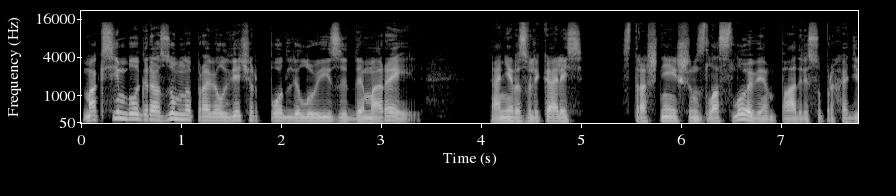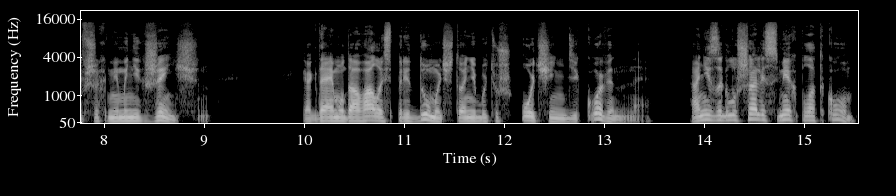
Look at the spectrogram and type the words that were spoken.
Максим благоразумно провел вечер подле Луизы де Морейль. Они развлекались страшнейшим злословием по адресу проходивших мимо них женщин — когда им удавалось придумать что-нибудь уж очень диковинное, они заглушали смех платком.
